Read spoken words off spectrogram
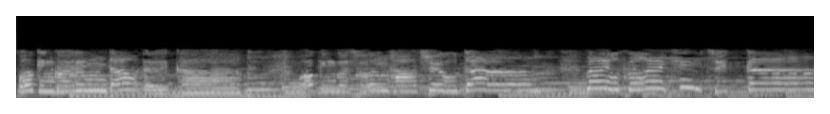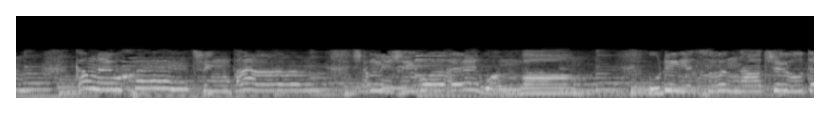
我经过恁家的脚，我经过春夏秋冬，梦？有你的春夏秋冬，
